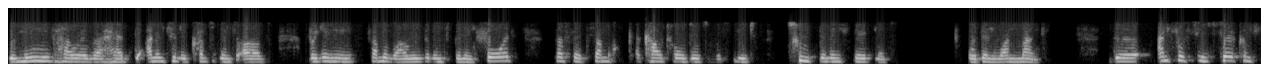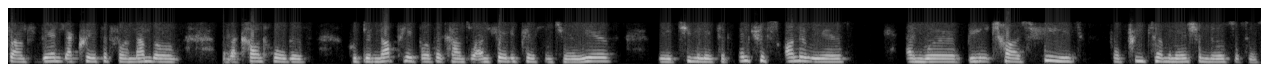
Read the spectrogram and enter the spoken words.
The move, however, had the unintended consequence of bringing some of our residents billing forward, such that some account holders received two billing statements within one month. The unforeseen circumstance then created for a number of account holders who did not pay both accounts were unfairly placed into arrears. They accumulated interest on arrears and were being charged fees for pre-termination notices.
